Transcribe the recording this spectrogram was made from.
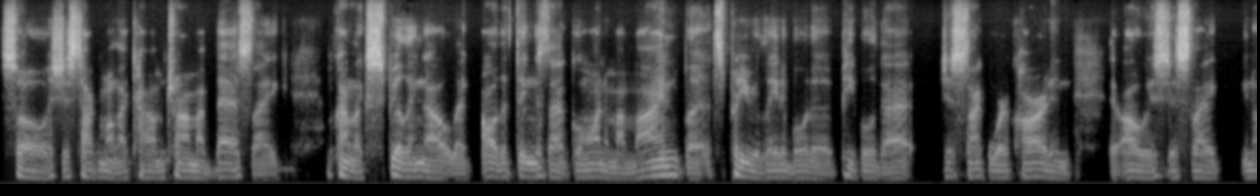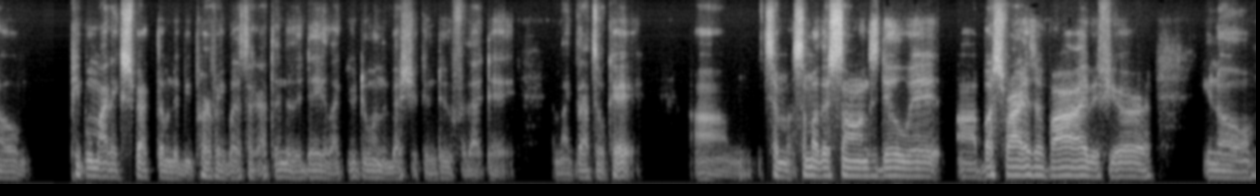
So it's just talking about like how I'm trying my best, like I'm kind of like spilling out like all the things that go on in my mind, but it's pretty relatable to people that just like work hard and they're always just like, you know, people might expect them to be perfect, but it's like at the end of the day, like you're doing the best you can do for that day. And like that's okay. Um, some some other songs deal with uh bus ride as a vibe if you're, you know,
